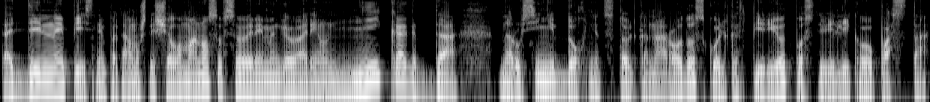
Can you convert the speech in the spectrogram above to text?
Это отдельная песня, потому что еще Ломоносов в свое время говорил, никогда на Руси не дохнет столько народу, сколько в период после Великого Поста.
